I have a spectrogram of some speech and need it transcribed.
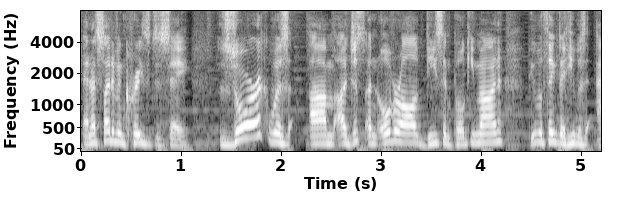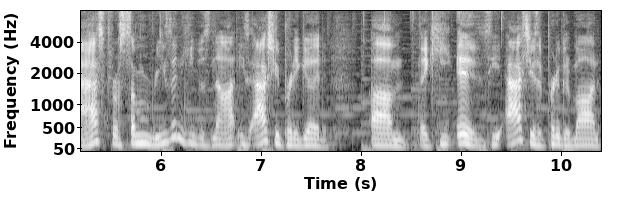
and that's not even crazy to say. Zoroark was um uh, just an overall decent Pokemon. People think that he was asked for some reason. He was not. He's actually pretty good. Um, like he is. He actually is a pretty good mod.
